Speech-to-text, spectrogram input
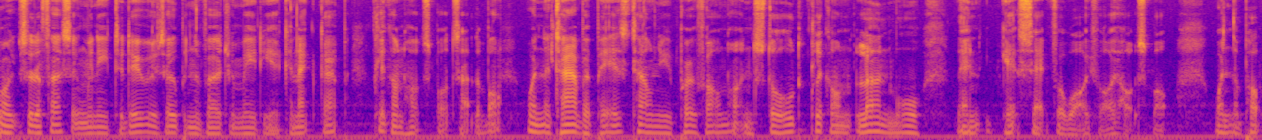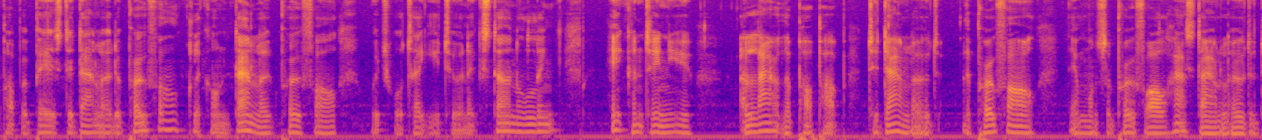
Right, so the first thing we need to do is open the Virgin Media Connect app, click on Hotspots at the bottom. When the tab appears tell new profile not installed, click on Learn More, then Get Set for Wi-Fi Hotspot. When the pop-up appears to download a profile, click on Download Profile, which will take you to an external link. Hit Continue, allow the pop-up to download the profile, then once the profile has downloaded,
